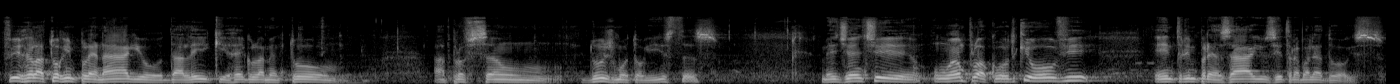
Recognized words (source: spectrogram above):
fui relator em plenário da lei que regulamentou a profissão dos motoristas, mediante um amplo acordo que houve entre empresários e trabalhadores.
